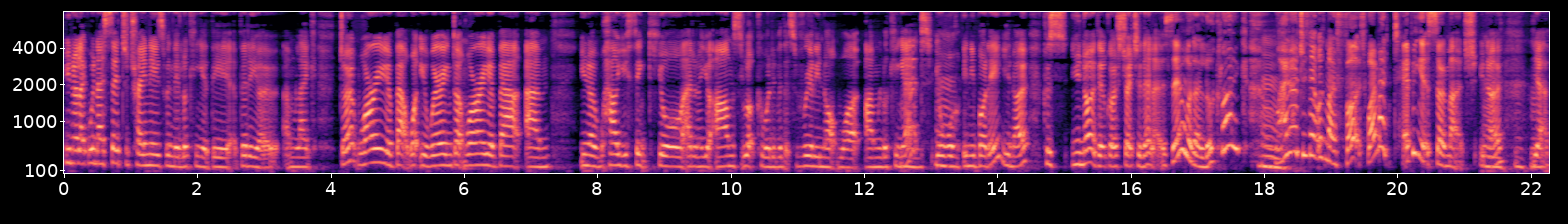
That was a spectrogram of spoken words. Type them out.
You know, like when I say to trainees when they're looking at their video, I'm like, don't worry about what you're wearing. Don't worry about um, you know, how you think your I don't know your arms look or whatever. That's really not what I'm looking mm, at. Your mm. anybody, you know, because you know they'll go straight to that. Like, is that what I look like? Mm. Why do I do that with my foot? Why am I tapping it so much? You know, mm-hmm. yeah,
